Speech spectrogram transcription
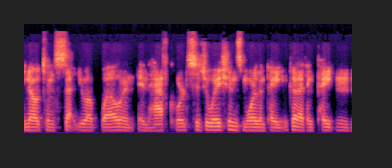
you know can set you up well in in half court situations more than Payton could. I think Payton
